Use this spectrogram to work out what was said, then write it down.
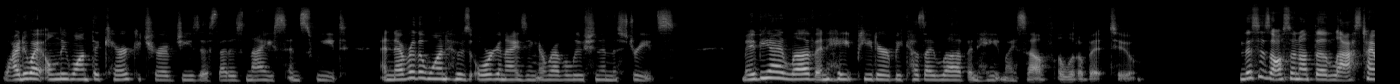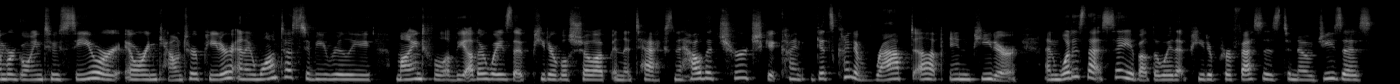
Why do I only want the caricature of Jesus that is nice and sweet and never the one who's organizing a revolution in the streets? Maybe I love and hate Peter because I love and hate myself a little bit too. This is also not the last time we're going to see or, or encounter Peter, and I want us to be really mindful of the other ways that Peter will show up in the text and how the church get kind, gets kind of wrapped up in Peter. And what does that say about the way that Peter professes to know Jesus,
